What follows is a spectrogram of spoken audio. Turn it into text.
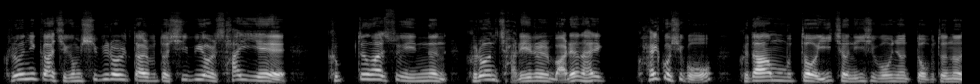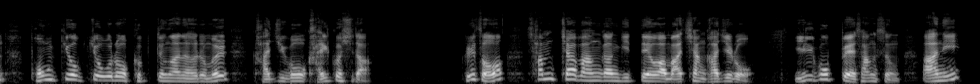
그러니까 지금 11월 달부터 12월 사이에 급등할 수 있는 그런 자리를 마련할 할 것이고 그 다음부터 2025년도부터는 본격적으로 급등하는 흐름을 가지고 갈 것이다. 그래서 3차 반감기 때와 마찬가지로 7배 상승 아니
